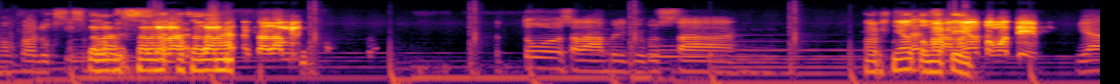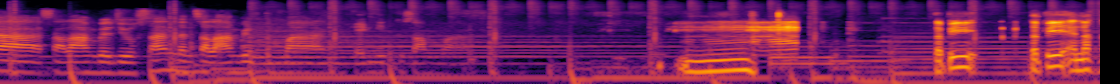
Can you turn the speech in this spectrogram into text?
memproduksi salah salah salah, salah, salah betul salah ambil jurusan harusnya otomotif otomotif ya salah ambil jurusan dan salah ambil teman kayak gitu sama hmm. tapi tapi enak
